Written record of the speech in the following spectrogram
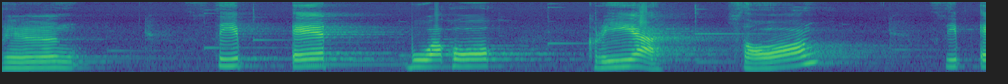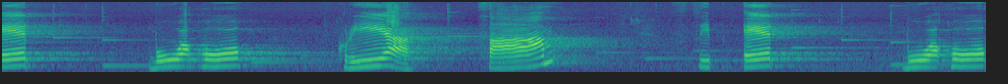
หนึ่งสิบเอ็ด บวกหกเคลียร์สองสิบเอ็ดบวกหกเคลียร์สามสิบเอ็ดบวกหก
